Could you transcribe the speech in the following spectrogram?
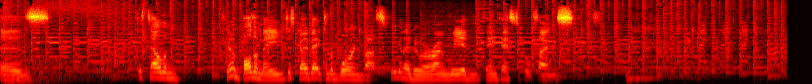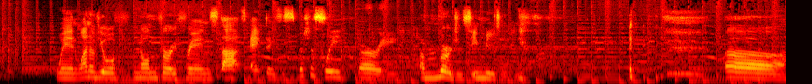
is just tell them if you're gonna bother me, just go back to the boring bus. We're gonna do our own weird and fantastical things. When one of your non-furry friends starts acting suspiciously furry, emergency meeting. Uh,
